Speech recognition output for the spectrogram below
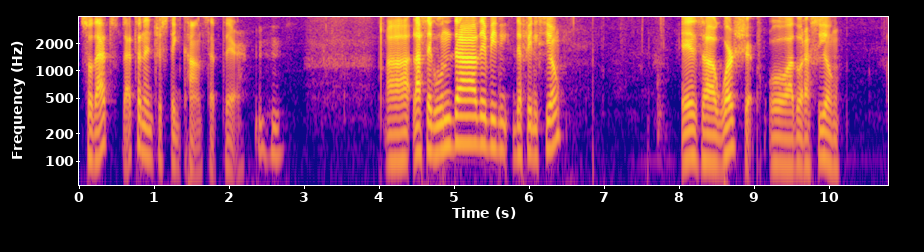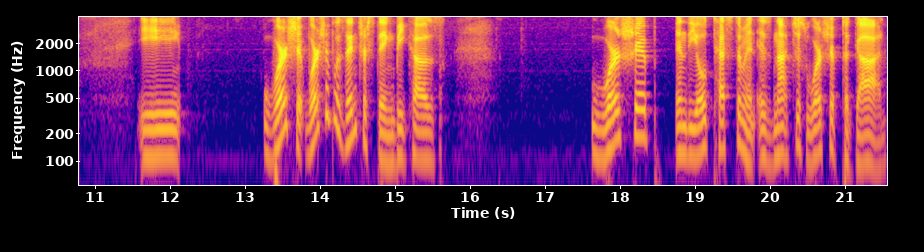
So that's that's an interesting concept there. Ah, la segunda definición es uh, worship o adoración. Y worship, worship was interesting because worship in the Old Testament is not just worship to God,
